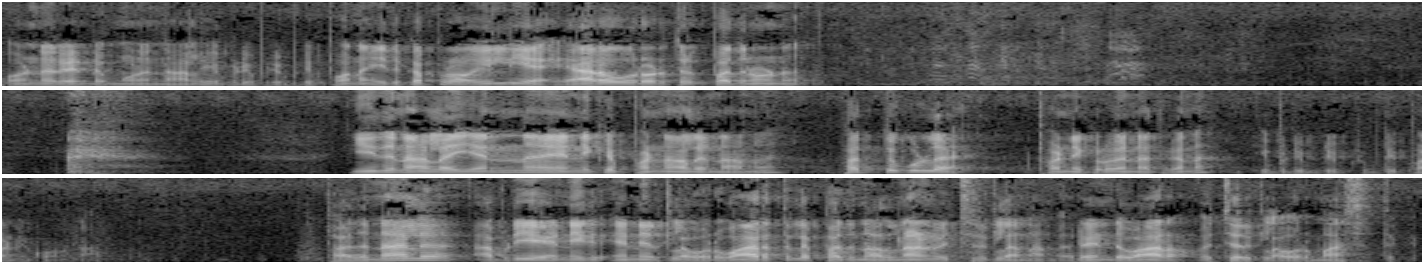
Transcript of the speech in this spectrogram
ஒன்று ரெண்டு மூணு நாலு இப்படி இப்படி இப்படி போனால் இதுக்கப்புறம் இல்லையே. யாரோ ஒரு ஒருத்தருக்கு பதினொன்று இதனால என்ன எண்ணிக்கை பண்ணாலும் நாம் பத்துக்குள்ளே பண்ணிக்கிறோம். என்னத்துக்குன்னா? இப்படி இப்படி இப்படி இப்படி பண்ணிக்கிறோம் நாம். பதினாலு அப்படியே எண்ணி எண்ணிருக்கலாம். ஒரு வாரத்தில் பதினாலு நாள் வச்சுருக்கலாம் நாம. ரெண்டு வாரம் வச்சிருக்கலாம் ஒரு மாதத்துக்கு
